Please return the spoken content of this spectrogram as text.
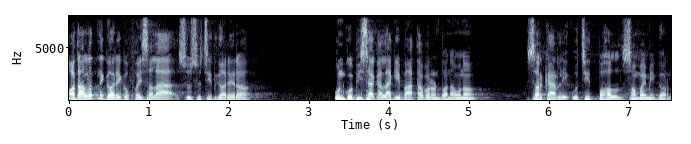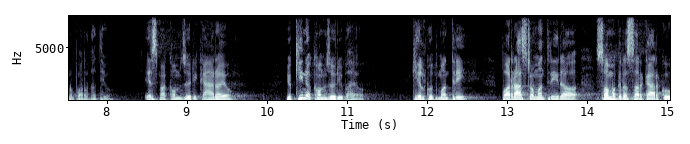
अदालतले गरेको फैसला सुसूचित गरेर उनको भिसाका लागि वातावरण बनाउन सरकारले उचित पहल समयमै गर्नुपर्दथ्यो यसमा कमजोरी कहाँ रह्यो? यो किन कमजोरी भयो? खेलकुद मन्त्री परराष्ट्र मन्त्री र समग्र सरकारको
